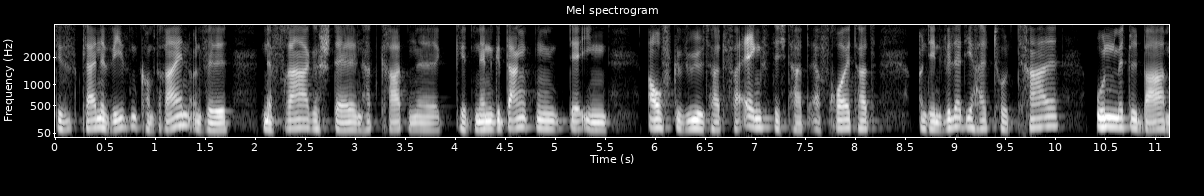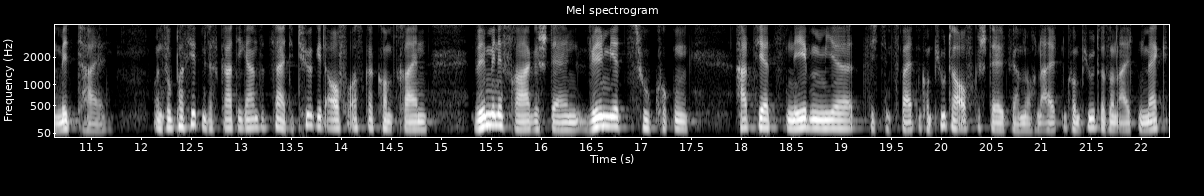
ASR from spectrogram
Dieses kleine Wesen kommt rein und will eine Frage stellen, hat gerade eine, einen Gedanken, der ihn aufgewühlt hat, verängstigt hat, erfreut hat und den will er dir halt total unmittelbar mitteilen. Und so passiert mir das gerade die ganze Zeit. Die Tür geht auf, Oskar kommt rein, will mir eine Frage stellen, will mir zugucken, hat jetzt neben mir sich den zweiten Computer aufgestellt. Wir haben noch einen alten Computer, so einen alten Mac.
